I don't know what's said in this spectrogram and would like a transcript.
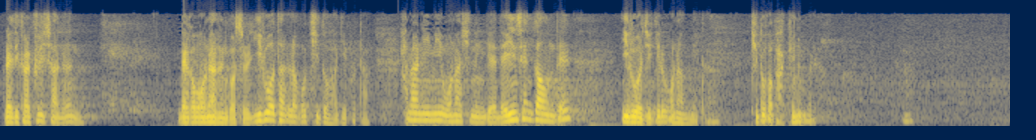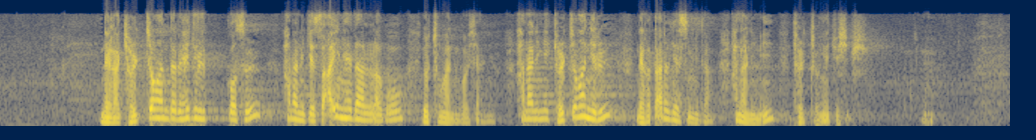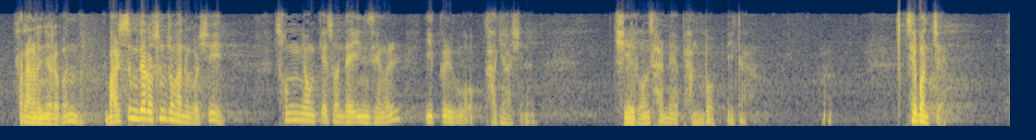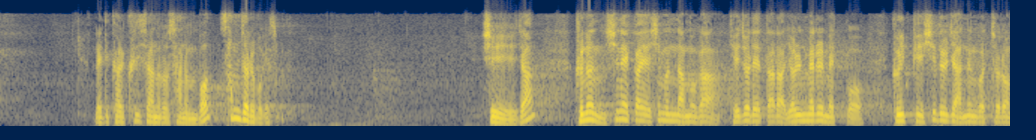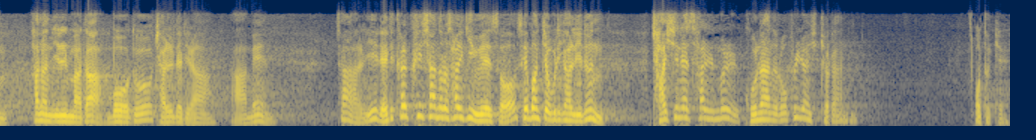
레디칼 크리스찬은 내가 원하는 것을 이루어 달라고 기도하기보다 하나님이 원하시는 게 내 인생 가운데 이루어지기를 원합니다. 기도가 바뀌는 거예요. 내가 결정한 대로 해줄 것을 하나님께 사인해 달라고 요청하는 것이 아니에요. 하나님이 결정한 일을 내가 따르겠습니다. 하나님이 결정해 주십시오. 사랑하는 여러분, 말씀대로 순종하는 것이 성령께서 내 인생을 이끌고 가게 하시는 지혜로운 삶의 방법이다. 세 번째, 레디칼 크리스찬으로 사는 법 3절을 보겠습니다. 시작. 그는 시냇가에 심은 나무가 계절에 따라 열매를 맺고 그 잎이 시들지 않는 것처럼 하는 일마다 모두 잘 되리라. 아멘. 자, 이 레디칼 크리스찬으로 살기 위해서 세 번째 우리가 할 일은 자신의 삶을 고난으로 훈련시켜라 하는 거예요. 어떻게?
